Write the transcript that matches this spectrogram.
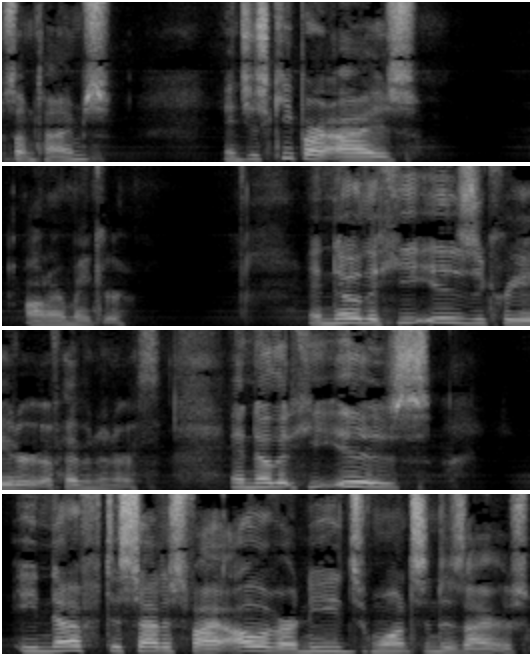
sometimes and just keep our eyes on our Maker. And know that He is the creator of heaven and earth. And know that He is enough to satisfy all of our needs, wants, and desires.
